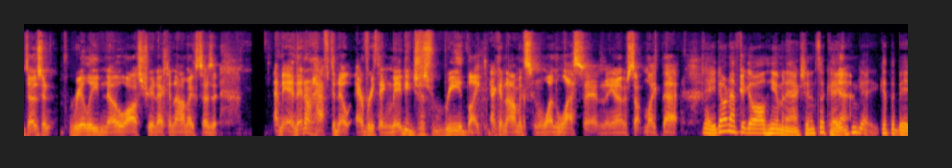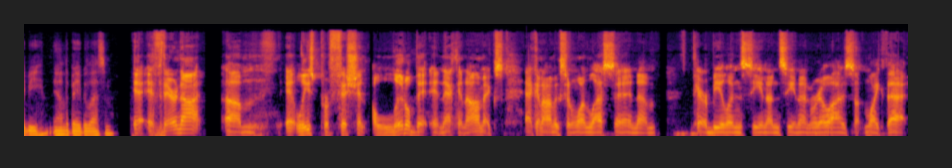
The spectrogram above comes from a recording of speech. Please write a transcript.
doesn't really know Austrian economics, does it? I mean, and they don't have to know everything. Maybe just read like economics in one lesson, you know, or something like that. Yeah, you don't have to go all human action. It's okay. Yeah. You can get get the baby, you know, the baby lesson. Yeah, if they're not um, at least proficient a little bit in economics, economics in one lesson, um, seen, unseen, unrealized, something like that,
